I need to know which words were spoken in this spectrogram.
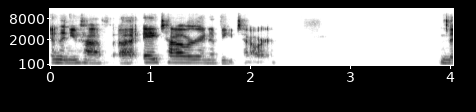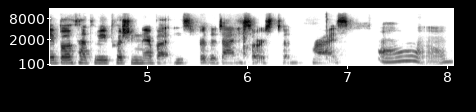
and then you have a, a tower and a B tower. And they both have to be pushing their buttons for the dinosaurs to rise. Oh.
